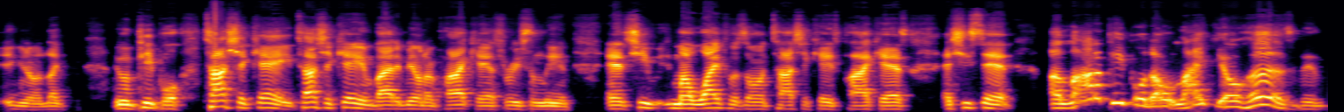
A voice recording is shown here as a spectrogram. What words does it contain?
you know, like when people, Tasha K, Tasha K invited me on her podcast recently, and and she, my wife was on Tasha K's podcast, and she said a lot of people don't like your husband,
